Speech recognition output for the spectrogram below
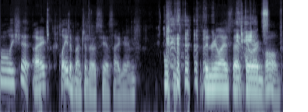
"Holy shit! I played a bunch of those CSI games. Didn't realize that they were involved."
